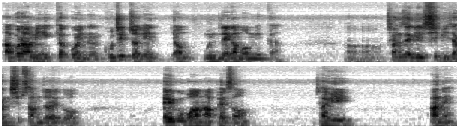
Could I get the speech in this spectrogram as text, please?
아브라함이 겪고 있는 고질적인 영, 문제가 뭡니까? 어, 창세기 12장 13절에도 애굽 왕 앞에서 자기 아내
